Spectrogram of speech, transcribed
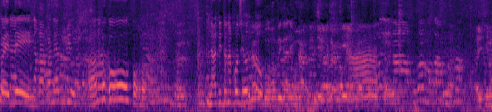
pwede. Nakaka-nervous. Ah, oo. Nandito na po si Utto. Ah. Ay, sino?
